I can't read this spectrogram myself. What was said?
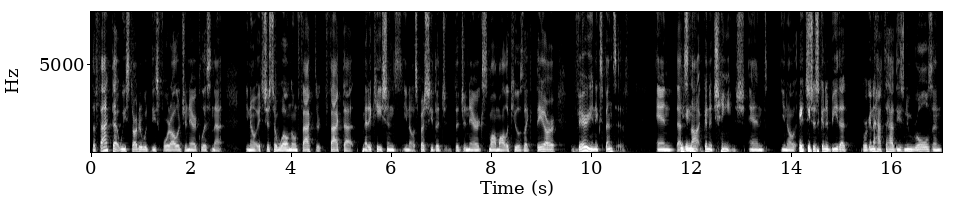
the fact that we started with these $4 generic lists and that you know it's just a well-known factor fact that medications you know especially the the generic small molecules like they are very inexpensive and that's Mhm. not going to change and you know it's just going to be that we're going to have to have these new roles and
